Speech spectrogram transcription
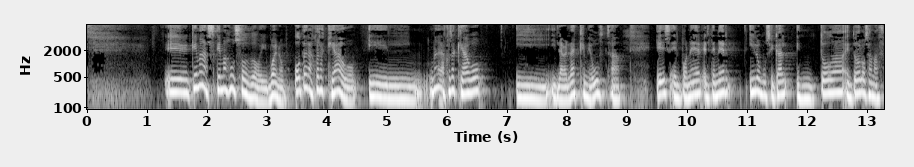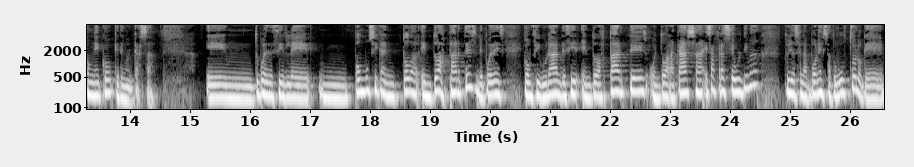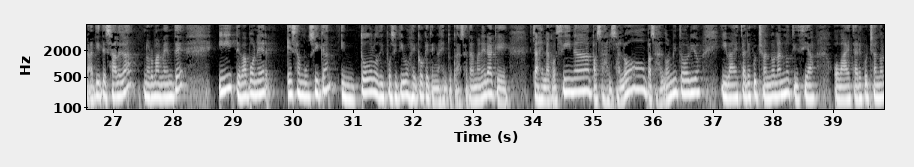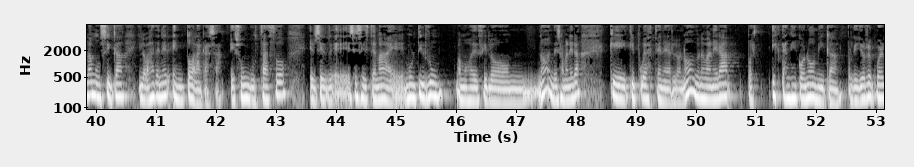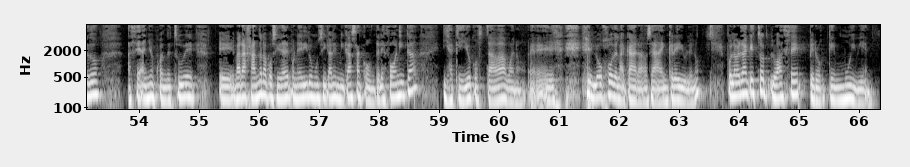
Eh, ¿Qué más? ¿Qué más usos doy? Bueno, otra de las cosas que hago, una de las cosas que hago, y, la verdad es que me gusta, es el poner, el tener hilo musical en, toda, en todos los Amazon Echo que tengo en casa. Em, tú puedes decirle, mm, pon música en, en todas partes, le puedes configurar, decir en todas partes o en toda la casa. Esa frase última, tú ya se la pones a tu gusto, lo que a ti te salga normalmente, y te va a poner esa música en todos los dispositivos eco que tengas en tu casa. De tal manera que estás en la cocina, pasas al salón, pasas al dormitorio y vas a estar escuchando las noticias o vas a estar escuchando la música y lo vas a tener en toda la casa. Es un gustazo ese, sistema eh, multi-room, vamos a decirlo ¿no? de esa manera, que, que puedas tenerlo, ¿no? De una manera pues es tan económica, porque yo recuerdo hace años cuando estuve eh, barajando la posibilidad de poner hilo musical en mi casa con telefónica y aquello costaba, bueno, eh, el ojo de la cara, o sea, increíble, ¿no? Pues la verdad que esto lo hace, pero que muy bien.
